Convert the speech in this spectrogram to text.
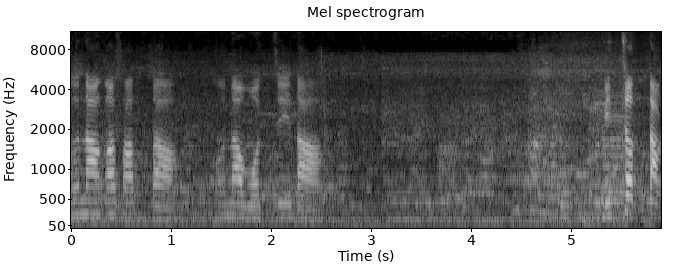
은하가 샀다. 은하 멋지다. 미쳤당.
